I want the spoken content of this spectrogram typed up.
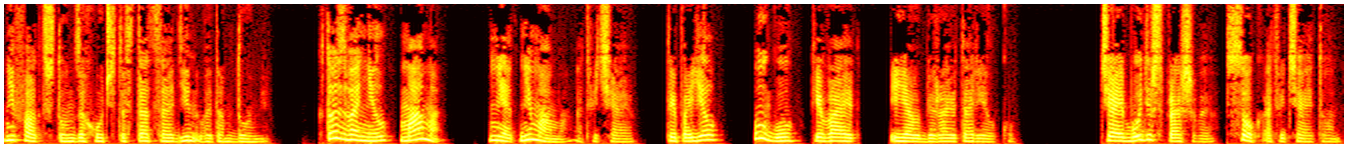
Не факт, что он захочет остаться один в этом доме. «Кто звонил? Мама?» «Нет, не мама», — отвечаю. «Ты поел?» «Угу», — кивает, и я убираю тарелку. «Чай будешь?» — спрашиваю. «Сок», — отвечает он.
